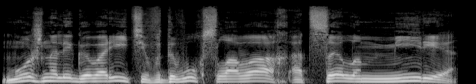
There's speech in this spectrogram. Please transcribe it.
Можно ли говорить в двух словах о целом мире?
